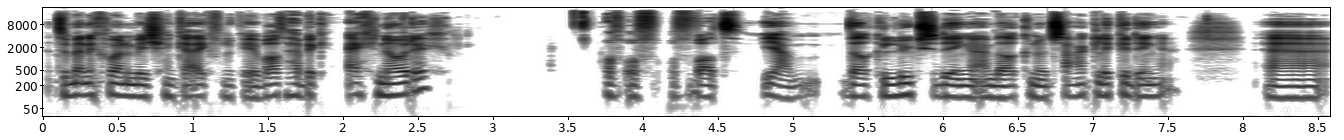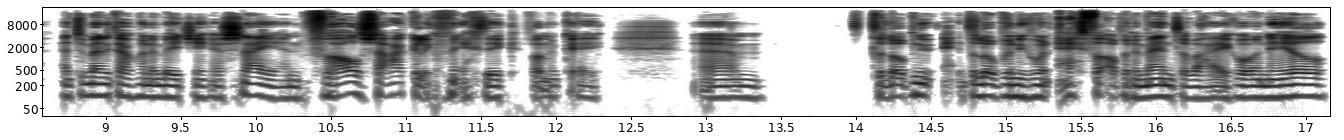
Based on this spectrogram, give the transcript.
En toen ben ik gewoon een beetje gaan kijken van... Oké, wat heb ik echt nodig? Of, of, of wat, ja, welke luxe dingen en welke noodzakelijke dingen. Eh, en toen ben ik daar gewoon een beetje in gaan snijden. En vooral zakelijk merkte ik van oké, ehm, er, loopt nu, er lopen nu gewoon echt veel abonnementen waar je gewoon heel,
